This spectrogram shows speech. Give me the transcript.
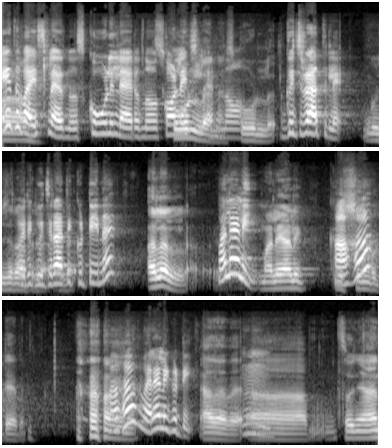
ഏത് വയസ്സിലായിരുന്നു? സ്കൂളിലായിരുന്നോ? കോളേജിലായിരുന്നോ ഗുജറാത്തിലെ. ഗുജറാത്ത് ഒരു ഗുജറാത്തി കുട്ടീനെ? അല്ല അല്ല മലയാളി മലയാളി കുട്ടിയായിരുന്നു. മലയാളി കുട്ടി. അതെ അതെ. സോ ഞാൻ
